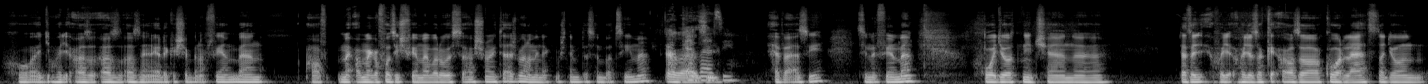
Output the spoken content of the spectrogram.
hogy, hogy az, az, az nagyon érdekes ebben a filmben, a, meg a focis filmmel való összehasonlításban, aminek most nem jut eszembe a címe. Evázi. Evázi című filmben, hogy ott nincsen, tehát hogy, hogy, hogy az, a, az a korlát nagyon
